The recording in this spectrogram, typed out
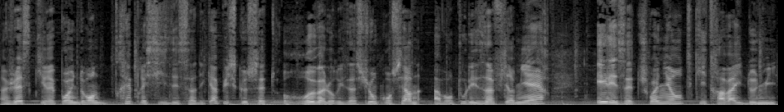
Un geste qui répond à une demande très précise des syndicats puisque cette revalorisation concerne avant tout les infirmières et les aides-soignantes qui travaillent de nuit.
